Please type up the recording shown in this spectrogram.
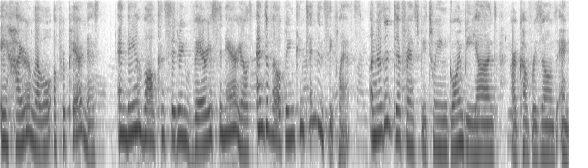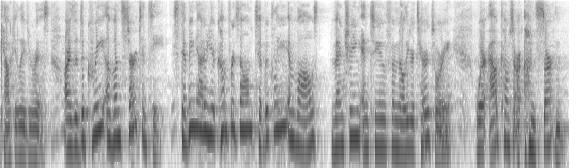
a higher level of preparedness and they involve considering various scenarios and developing contingency plans. Another difference between going beyond our comfort zones and calculated risks are the degree of uncertainty. Stepping out of your comfort zone typically involves venturing into familiar territory where outcomes are uncertain.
